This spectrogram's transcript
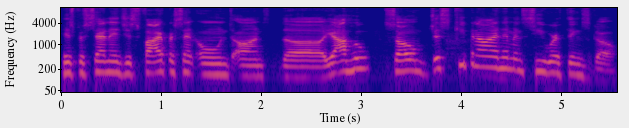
His percentage is five percent owned on the Yahoo, so just keep an eye on him and see where things go.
